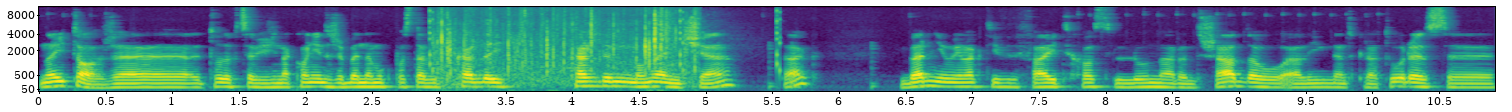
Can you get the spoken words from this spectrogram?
No i to, że tu chcę wziąć na koniec, że będę mógł postawić w każdej, w każdym momencie, tak? Bernie will active fight hostile lunar shadow, alignant creatures. y,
